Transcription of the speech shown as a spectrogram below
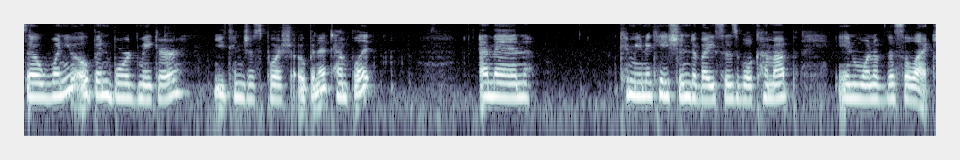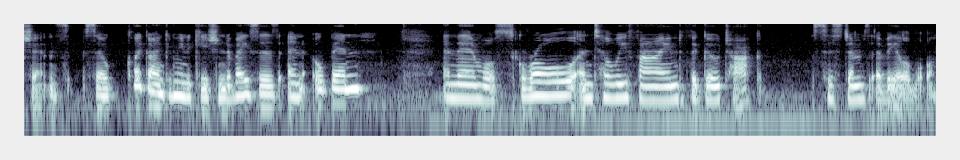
So when you open BoardMaker, you can just push open a template and then communication devices will come up in one of the selections. So click on communication devices and open, and then we'll scroll until we find the GoTalk systems available.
